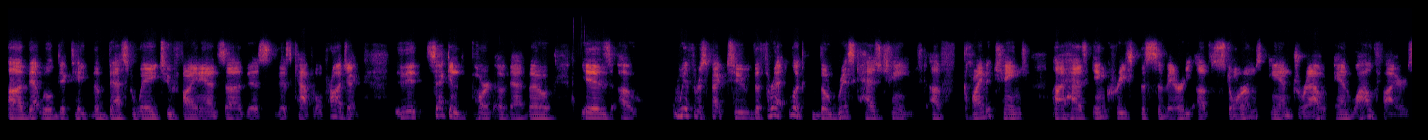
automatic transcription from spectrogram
uh, that will dictate the best way to finance uh, this this capital project. The second part of that, though, is uh, with respect to the threat. Look, the risk has changed. Uh, climate change uh, has increased the severity of storms and drought and wildfires.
